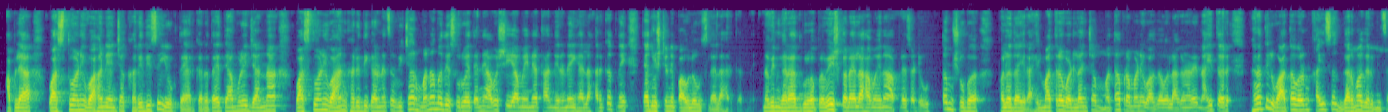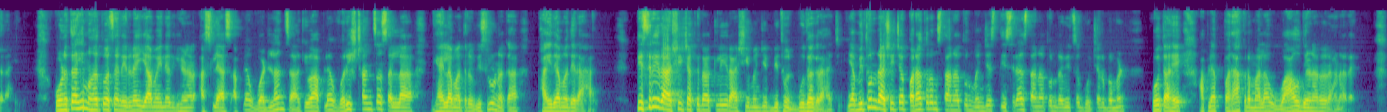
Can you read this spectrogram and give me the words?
आपल्या वास्तू आणि वाहन यांच्या खरेदीचे योग तयार करत आहे. त्यामुळे ज्यांना वास्तू आणि वाहन खरेदी करण्याचा विचार मनामध्ये सुरू आहे त्यांनी अवश्य या महिन्यात हा निर्णय घ्यायला हरकत नाही. त्या दृष्टीने पावलं उचलायला हरकत नाही. नवीन घरात गृहप्रवेश करायला हा महिना आपल्यासाठी उत्तम शुभ फलदायी राहील. मात्र वडिलांच्या मताप्रमाणे वागावं लागणार आहे. नाहीतर घरातील वातावरण काहीसं गरमागरमीचं राहील. कोणताही महत्त्वाचा निर्णय या महिन्यात घेणार असल्यास आपल्या वडिलांचा किंवा आपल्या वरिष्ठांचा सल्ला घ्यायला मात्र विसरू नका. फायद्यामध्ये राहाल. तिसरी राशी चक्रातली राशी म्हणजे मिथुन बुध ग्रहाची या मिथुन राशीच्या पराक्रम स्थानातून म्हणजेच तिसऱ्या स्थानातून रवीचं गोचर भ्रमण होत आहे. आपल्या पराक्रमाला वाव देणारं राहणार आहे.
